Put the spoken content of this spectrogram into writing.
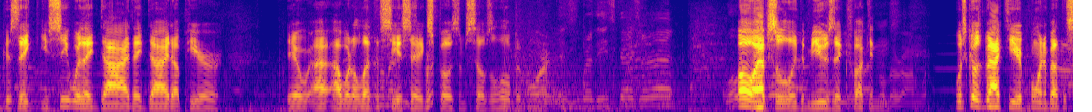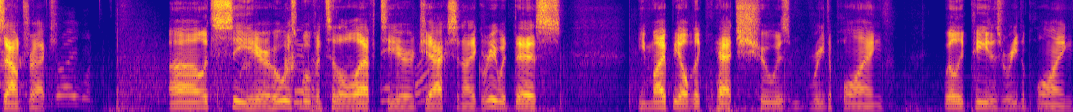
because they you see where they died. They died up here. They I, I would have let the CSA expose themselves a little bit more. Oh, absolutely. The music fucking. Which goes back to your point about the soundtrack. Uh, let's see here. Who is moving to the left here? Jackson. I agree with this. He might be able to catch who is redeploying. Willie Pete is redeploying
